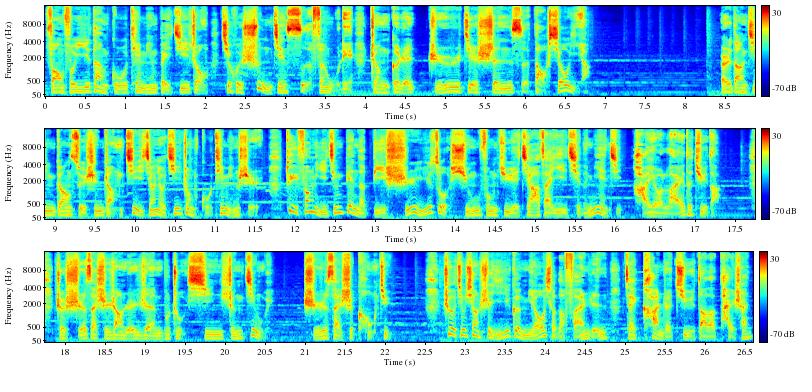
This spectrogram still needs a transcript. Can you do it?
仿佛一旦古天明被击中，就会瞬间四分五裂，整个人直接生死道消一样。而当金刚碎身掌即将要击中古天明时，对方已经变得比十余座雄风巨岳加在一起的面积还要来的巨大，这实在是让人忍不住心生敬畏，实在是恐惧。这就像是一个渺小的凡人在看着巨大的泰山，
